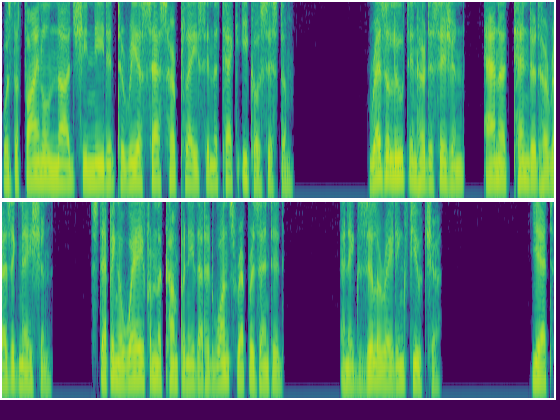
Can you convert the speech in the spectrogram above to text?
was the final nudge she needed to reassess her place in the tech ecosystem. Resolute in her decision, Anna tendered her resignation, stepping away from the company that had once represented an exhilarating future. Yet,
